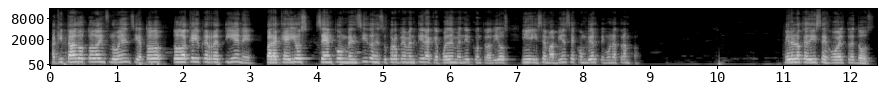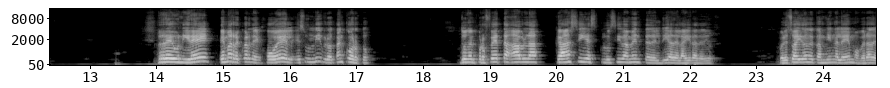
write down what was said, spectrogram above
Ha quitado toda influencia, todo, todo aquello que retiene para que ellos sean convencidos en su propia mentira que pueden venir contra Dios y, y se más bien se convierte en una trampa. Mire lo que dice Joel 3.2. Reuniré, es más, recuerde, Joel es un libro tan corto donde el profeta habla casi exclusivamente del día de la ira de Dios. Por eso ahí donde también leemos, ¿verdad?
